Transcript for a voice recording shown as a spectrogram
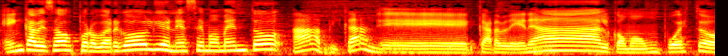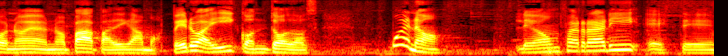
encabezados por Bergoglio en ese momento Ah, picante. eh, cardenal, como un puesto, no, no papa, digamos, pero ahí con todos. Bueno, León Ferrari, este,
